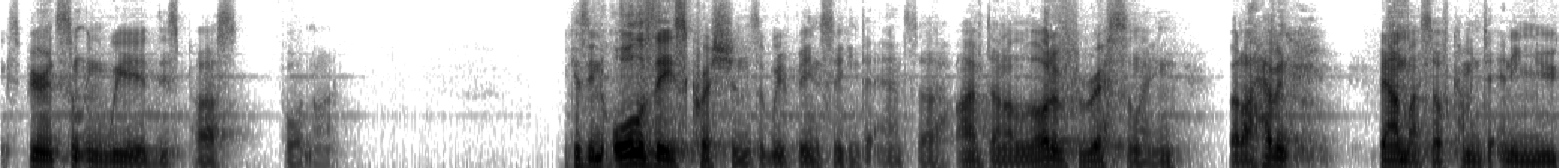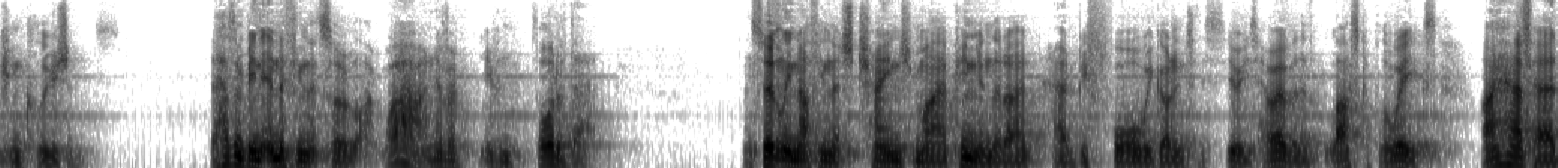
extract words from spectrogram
experienced something weird this past fortnight. Because in all of these questions that we've been seeking to answer, I've done a lot of wrestling, but I haven't found myself coming to any new conclusions. There hasn't been anything that's sort of like, wow, I never even thought of that. And certainly nothing that's changed my opinion that I had before we got into this series. However, the last couple of weeks, I have had,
